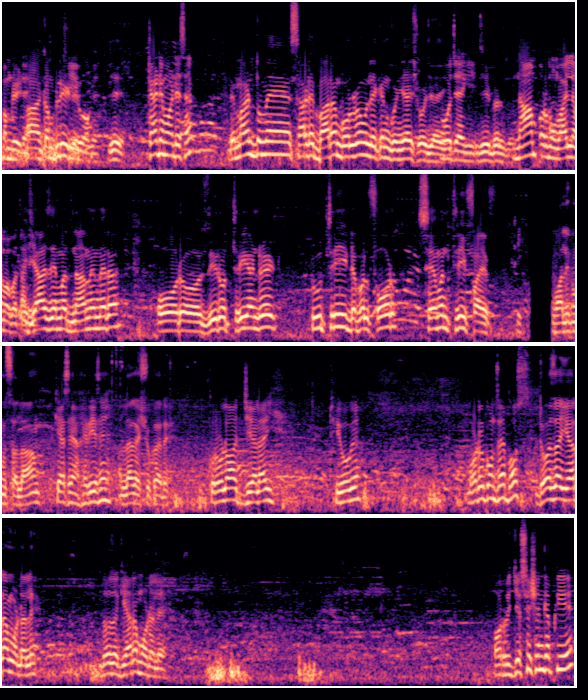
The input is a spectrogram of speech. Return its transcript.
कंप्लीट है। हाँ कंप्लीट हो। है गया। जी। क्या डिमांड है सर डिमांड तो मैं साढ़े बारह बोल रहा हूँ लेकिन गुंजाइश हो जाएगी। हो जाएगी। जी बिल्कुल। नाम और मोबाइल नंबर बताइए। एजाज अहमद नाम है मेरा और zero three hundred two three double four seven three five. ठीक। वालेकुम सलाम। कैसे हैं? खैरियत से? अल्लाह का शुक्र है। करोला जे ठीक हो गया? मॉडल कौन सा है बॉस 2011 मॉडल है। 2011 मॉडल है। और रजिस्ट्रेशन कब की है?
